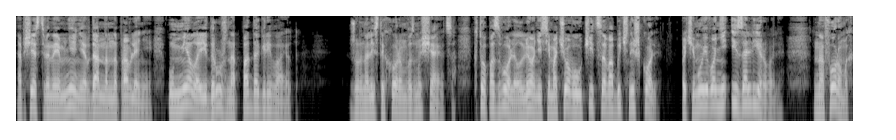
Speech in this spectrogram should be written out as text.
общественное мнение в данном направлении умело и дружно подогревают. Журналисты хором возмущаются. Кто позволил Лене Симачеву учиться в обычной школе? Почему его не изолировали? На форумах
